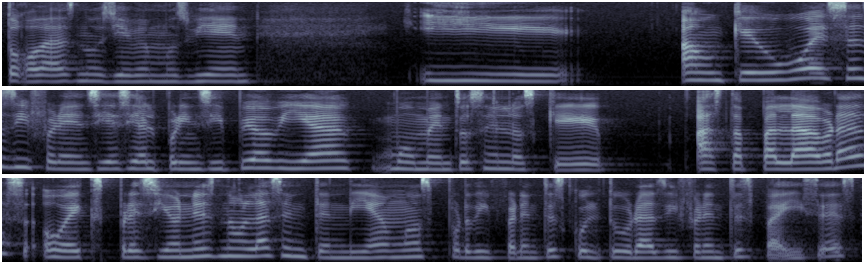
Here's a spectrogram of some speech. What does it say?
todas nos llevemos bien. Y aunque hubo esas diferencias y al principio había momentos en los que hasta palabras o expresiones no las entendíamos por diferentes culturas, diferentes países,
